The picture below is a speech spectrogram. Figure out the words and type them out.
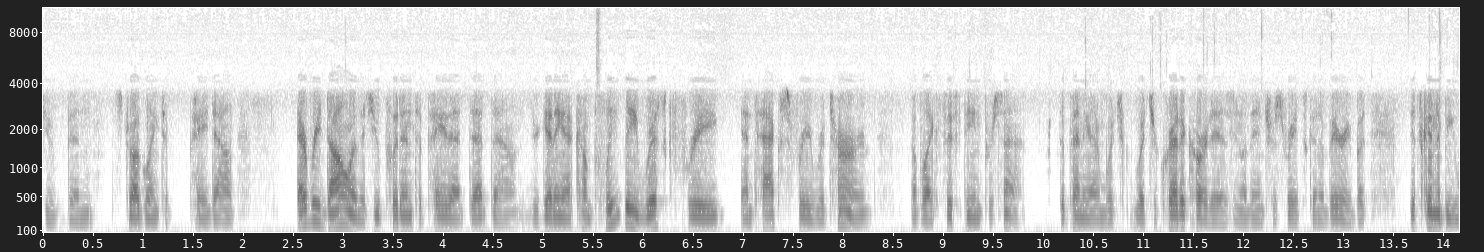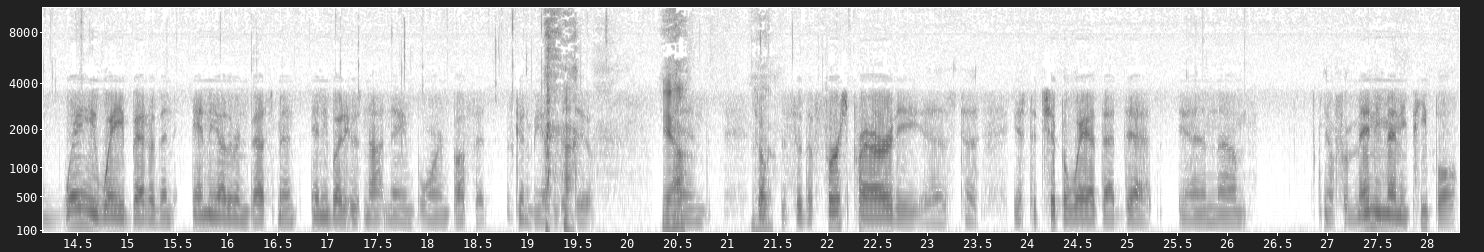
you've been struggling to pay down, every dollar that you put in to pay that debt down, you're getting a completely risk-free and tax-free return of like 15 percent, depending on which what your credit card is. You know, the interest rate's going to vary, but it's going to be way way better than any other investment anybody who's not named Warren Buffett is going to be able to do. yeah. And so yeah. so the first priority is to is to chip away at that debt, and um, you know, for many many people,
